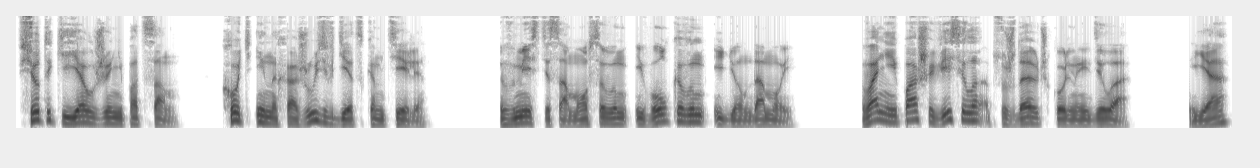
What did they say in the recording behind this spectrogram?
Все-таки я уже не пацан, хоть и нахожусь в детском теле. Вместе с Амосовым и Волковым идем домой. Ваня и Паша весело обсуждают школьные дела. Я,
